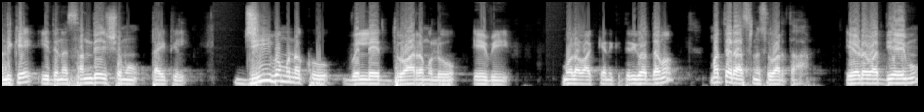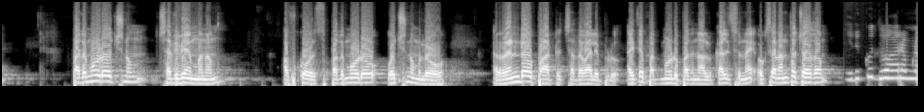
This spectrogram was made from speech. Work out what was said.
అందుకే ఇదిన సందేశము టైటిల్ జీవమునకు వెళ్ళే ద్వారములు ఏవి? మూలవాక్యానికి తిరిగి వద్దాము? మతే రాసిన సువార్త ఏడవ అధ్యాయము పదమూడో వచనం చదివాం మనం. అఫ్ కోర్స్ పదమూడో వచనంలో రెండవ పార్ట్ చదవాలి ఇప్పుడు. అయితే పదమూడు పద్నాలుగు కలిసి ఉన్నాయి. ఒకసారి అంతా చదుదాం ఇరుకు ద్వారమున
